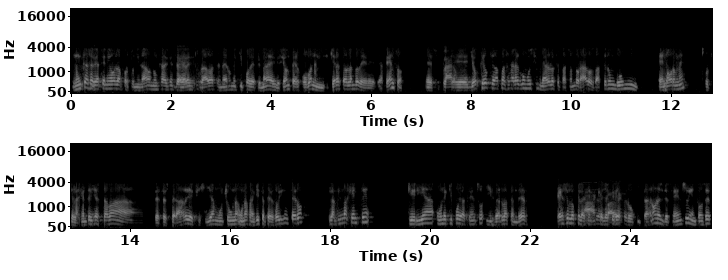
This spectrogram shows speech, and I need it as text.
Nunca se había tenido la oportunidad o nunca alguien se había aventurado a tener un equipo de primera división, pero o bueno, ni siquiera está hablando de, ascenso. Es, claro. Eh, yo creo que va a pasar algo muy similar a lo que pasó en Dorados. Va a ser un boom enorme porque la gente ya estaba desesperada y exigía mucho una, una franquicia. Pero soy sincero, la misma gente quería un equipo de ascenso y verlo ascender. Eso es lo que la ah, gente ya quería, pero quitaron el descenso y entonces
